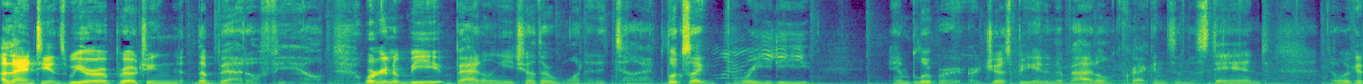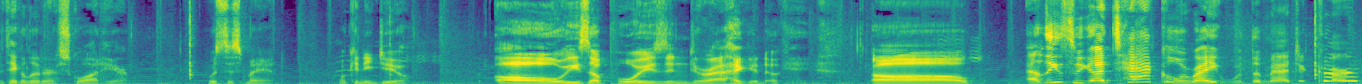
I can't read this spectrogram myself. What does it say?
Atlanteans, we are approaching the battlefield. We're gonna be battling each other one at a time. Looks like Brady and Blooper are just beginning the battle. Kraken's in the stand. Now we're gonna take a look at our squad here. What's this man? What can he do? Oh, he's a poison dragon. Okay. Oh, at least we got tackle right with the Magikarp.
